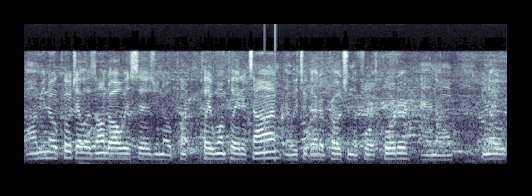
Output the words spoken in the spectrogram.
Um, you know, Coach Elizondo always says, you know, play one play at a time, and we took that approach in the fourth quarter. And um, you know,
